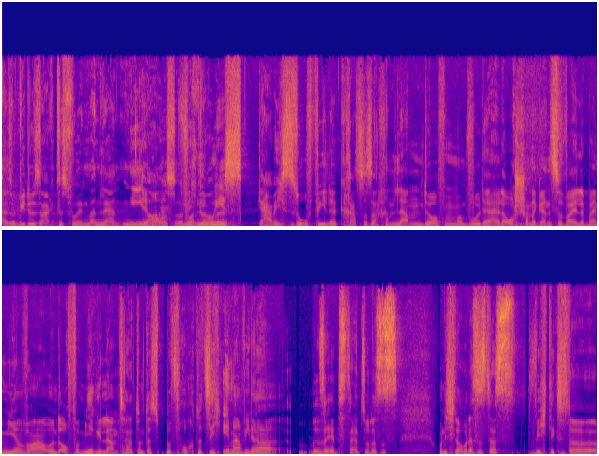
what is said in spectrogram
Also wie du sagtest vorhin, man lernt nie Immer. aus. Von Luis habe ich so viele krasse Sachen lernen dürfen, obwohl der halt auch schon eine ganze Weile bei mir war und auch von mir gelernt hat. Und das befruchtet sich immer wieder selbst halt so. Das ist, und ich glaube, das ist das Wichtigste,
